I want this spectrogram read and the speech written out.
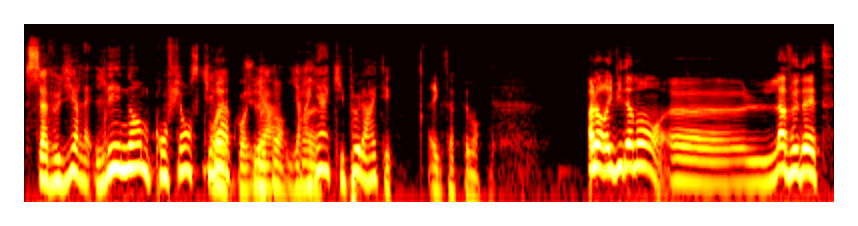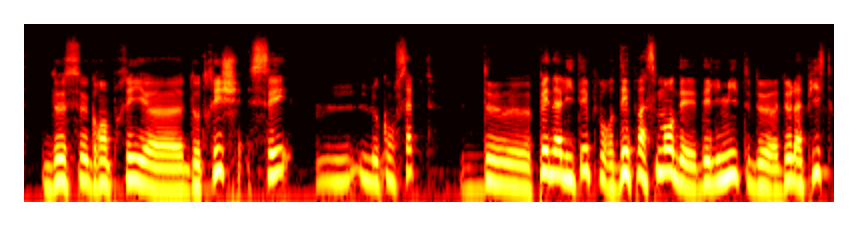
Ça veut dire l'énorme confiance qu'il Ouais, a. Quoi. Il n'y a, il y a Ouais. rien qui peut l'arrêter. Exactement. Alors évidemment, euh, la vedette de ce Grand Prix euh, d'Autriche, c'est le concept de pénalité pour dépassement des, limites de, la piste.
